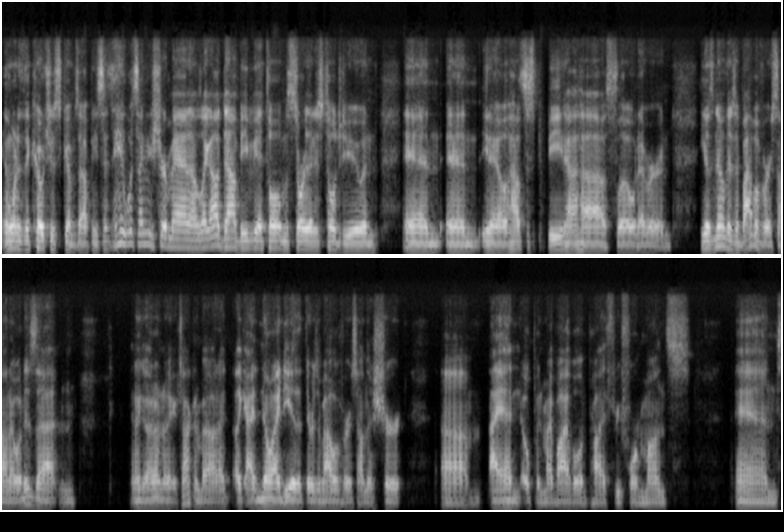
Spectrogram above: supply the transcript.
and one of the coaches comes up and he says, "Hey, what's on your shirt, man?" I was like, "Oh, Don Beebe." I told him the story that I just told you, and and and you know, how's the speed? Haha, slow, whatever. And he goes, "No, there's a Bible verse on it. What is that?" And and I go, "I don't know what you're talking about." I like I had no idea that there was a Bible verse on this shirt. Um, I hadn't opened my Bible in probably three, four months, and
